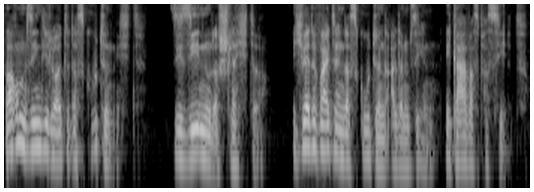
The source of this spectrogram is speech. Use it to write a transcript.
Warum sehen die Leute das Gute nicht? Sie sehen nur das Schlechte. Ich werde weiterhin das Gute in allem sehen, egal was passiert.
